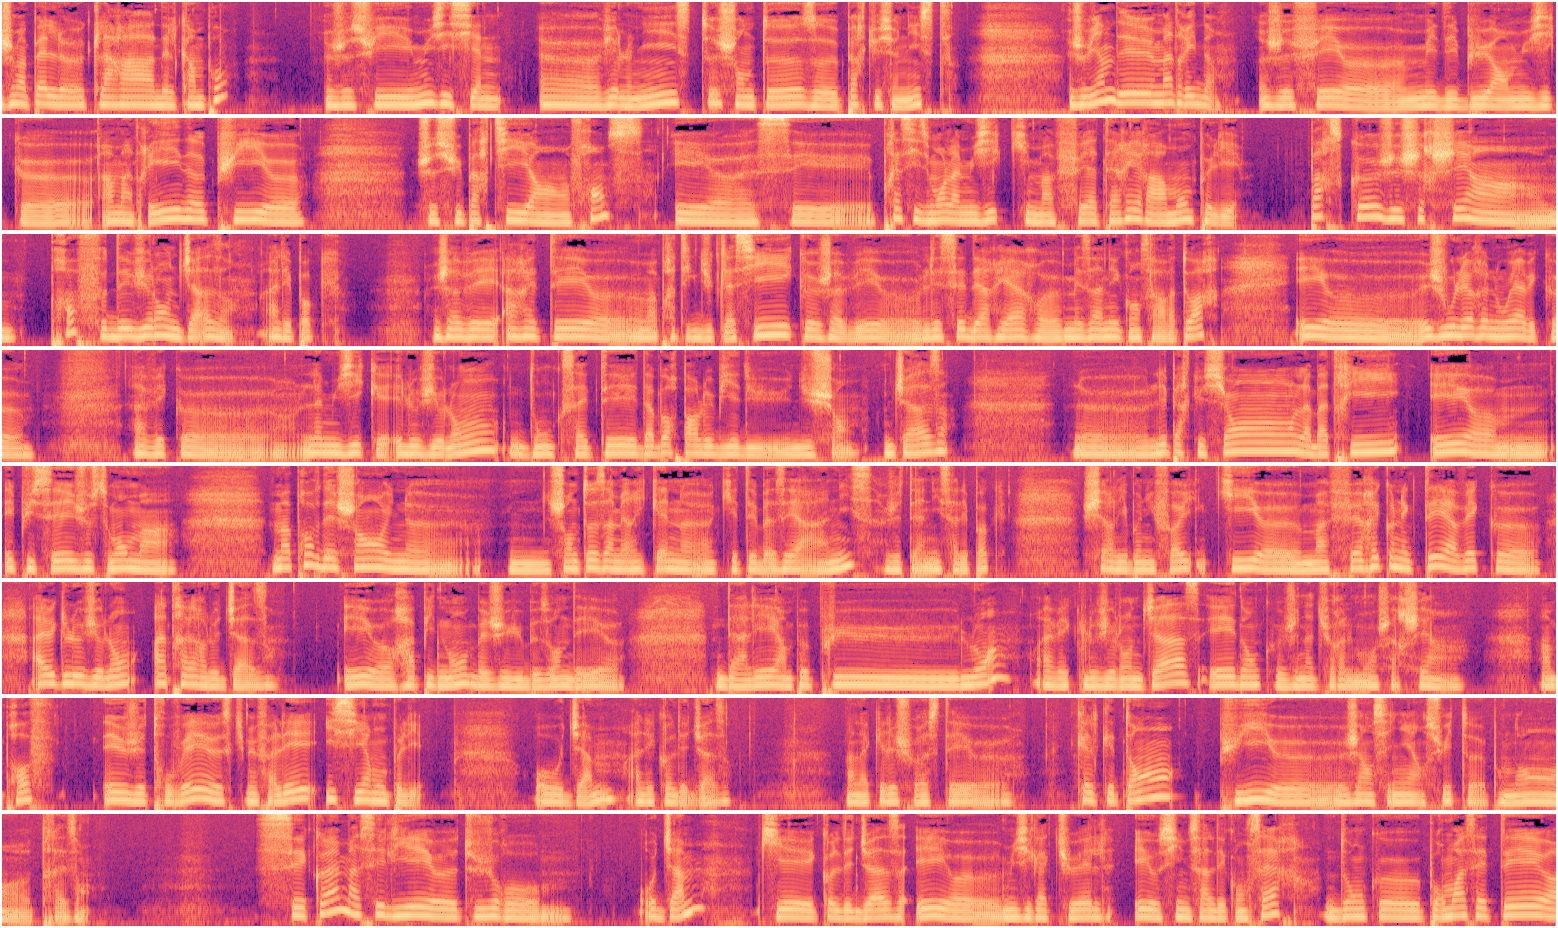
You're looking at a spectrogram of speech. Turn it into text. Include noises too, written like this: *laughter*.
Je m'appelle euh, Clara Del Campo. Je suis musicienne, euh, violoniste, chanteuse, percussionniste. Je viens de Madrid. J'ai fait euh, mes débuts en musique à Madrid, puis je suis partie en France et c'est précisément la musique qui m'a fait atterrir à Montpellier. Parce que je cherchais un prof des violons jazz à l'époque. J'avais arrêté euh, ma pratique du classique, j'avais euh, laissé derrière euh, mes années conservatoires et je voulais renouer avec avec la musique et le violon. Donc ça a été d'abord par le biais du, du chant jazz, les percussions, la batterie et, et puis c'est justement ma, ma prof des chants, une, chanteuse américaine euh, qui était basée à Nice, j'étais à Nice à l'époque, Shirley Bonifoy, qui euh, m'a fait reconnecter avec, euh, avec le violon à travers le jazz. Et rapidement, ben, j'ai eu besoin d'aller un peu plus loin avec le violon de jazz. Et donc, j'ai naturellement cherché un prof. Et j'ai trouvé ce qu'il me fallait ici à Montpellier, au Jam, à l'école de jazz, dans laquelle je suis restée quelques temps puis euh, j'ai enseigné ensuite euh, pendant 13 euh, ans. C'est quand même assez lié toujours au, jam, qui est école de jazz et musique actuelle et aussi une salle des concerts. Donc pour moi, c'était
